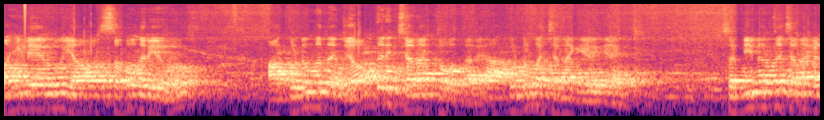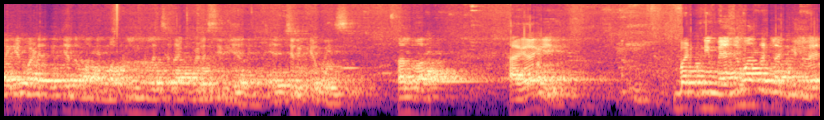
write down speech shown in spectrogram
ಮಹಿಳೆಯರು, ಯಾವ ಸಹೋದರಿಯರು, ಆ ಕುಟುಂಬದ ಜವಾಬ್ದಾರಿ ಚೆನ್ನಾಗಿ ತಗೋತಾರೆ, ಆ ಕುಟುಂಬ ಚೆನ್ನಾಗಿ ಏಳಿಗೆ ಆಗುತ್ತೆ. ಸೊ ನೀನಂತ ಚೆನ್ನಾಗಿ ಅಡುಗೆ ಮಾಡಿ ಅದಕ್ಕೆ ನಮ್ಮ ಮಕ್ಕಳನ್ನೆಲ್ಲ ಚೆನ್ನಾಗಿ ಬೆಳೆಸಿದ್ಯಾ. ಎಚ್ಚರಿಕೆ ವಹಿಸಿ, ಅಲ್ವಾ? ಹಾಗಾಗಿ ಬಟ್ ನಿಮ್ಮ ಯಜಮಾನಗಳಾಗಿಲ್ವೇ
